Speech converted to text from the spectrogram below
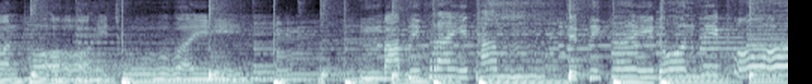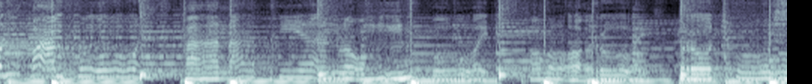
อนพ่อให้ช่วย บาปที่ใครทำ เจ็บที่เคยโดนให้พ้นความสวยฐานะเที่ยงลมป่วย พ่อรวยโปรดช่วย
